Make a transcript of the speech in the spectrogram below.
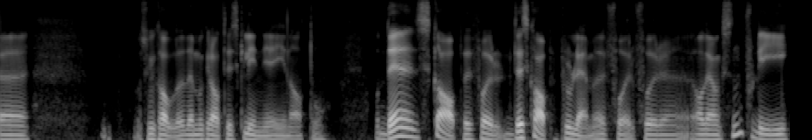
uh, Hva skal vi kalle det demokratisk linje i Nato. Og det skaper, for, det skaper problemer for, for uh, alliansen, fordi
